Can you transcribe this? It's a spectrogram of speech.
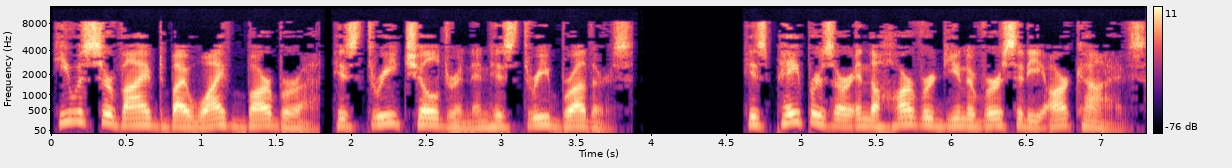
He was survived by wife Barbara, his three children and his three brothers. His papers are in the Harvard University archives.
